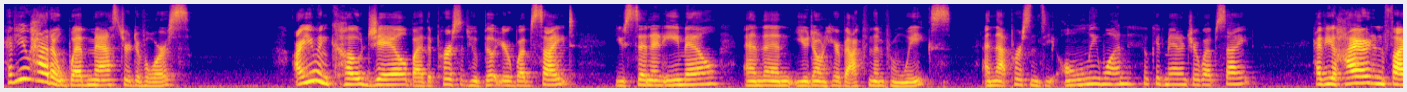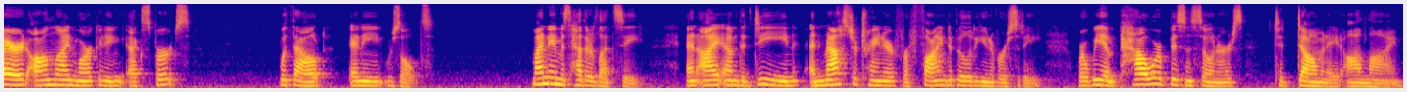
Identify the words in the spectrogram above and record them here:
Have you had a webmaster divorce? Are you in code jail by the person who built your website? You send an email and then you don't hear back from them for weeks, and that person's the only one who could manage your website? Have you hired and fired online marketing experts without any results? My name is Heather Lutze, and I am the Dean and Master Trainer for Findability University, where we empower business owners to dominate online.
